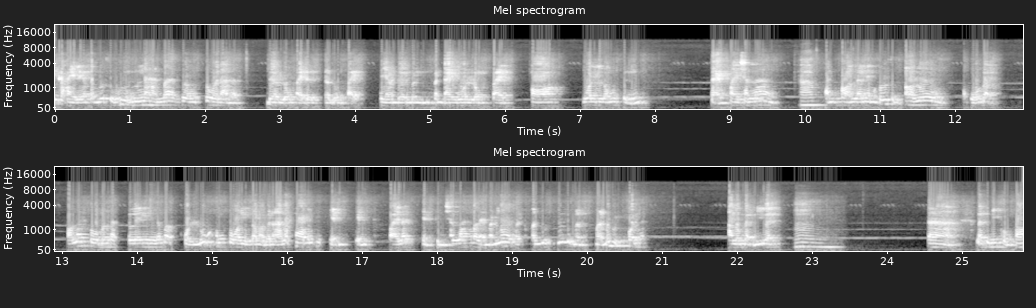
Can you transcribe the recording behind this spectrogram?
ไม่ได้มันมันไม่ได้ไกลเลยครับแต่รู้สึกว่ามันนานมากช่วงช่วงเวลานั้นเดินลงไปเดินเดินลงไป พยายามเดินบนบันไดวนลงไป พอวนลงถึง แสงไฟชั้นล่างครับชั้นตอนแล้วเนี่ยมันก็รู้สึกอ้อโล่งโอ้โหแบบตอนแรกตัวมันแบบเกร็งแล้วแบบขนลุกทั้งตัวอยู่ตลอดเวลาแล้วพอมันเห็นเห็นไฟแล้วเห็นถึงชั้นล่างเมื่อไหร่มันโล่งเลยมันรู้รู้สึกเหมือนเหมือนมันหลุดพ้นอะอารมณ์แบบนี้เลย อืมอ่า แล้วทีนี้ผมก็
